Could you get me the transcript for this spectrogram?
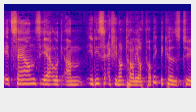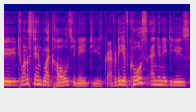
It sounds, yeah, look, um, it is actually not entirely off topic because to, to understand black holes, you need to use gravity, of course, and you need to use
